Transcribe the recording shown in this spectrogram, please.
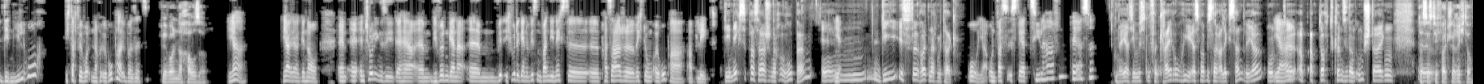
den Nil hoch? Ich dachte, wir wollten nach Europa übersetzen. Wir wollen nach Hause. Ja. Ja, ja, genau. Ähm, äh, entschuldigen Sie, der Herr, ähm, wir würden gerne, ähm, ich würde gerne wissen, wann die nächste äh, Passage Richtung Europa ablegt. Die nächste Passage nach Europa, ähm, die ist äh, heute Nachmittag. Oh ja, und was ist der Zielhafen, der erste? Naja, Sie müssten von Kairo hier erstmal bis nach Alexandria und Ja. äh, ab, ab dort können Sie dann umsteigen Das äh, ist die falsche Richtung.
